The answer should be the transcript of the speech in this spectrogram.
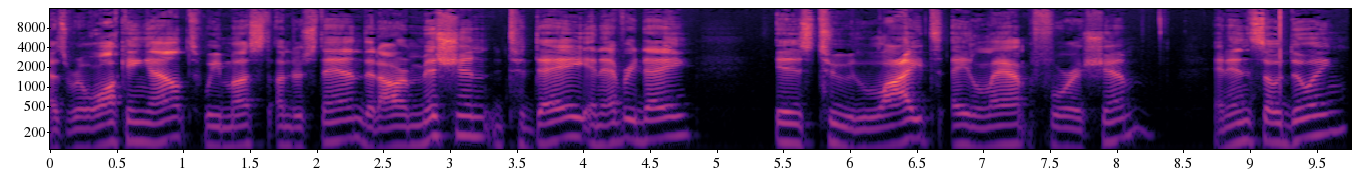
as we're walking out, we must understand that our mission today and every day is to light a lamp for Hashem. And in so doing,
